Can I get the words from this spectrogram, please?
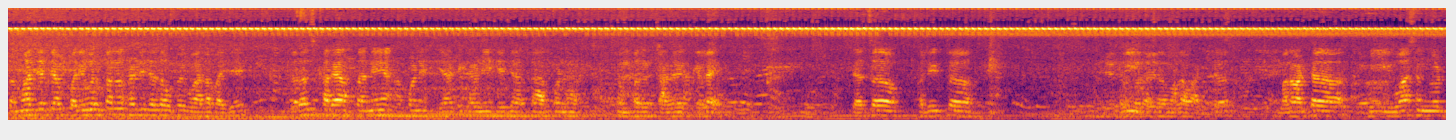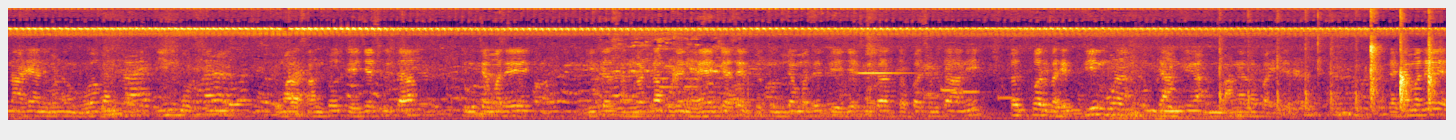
समाजाच्या परिवर्तनासाठी त्याचा उपयोग व्हायला पाहिजे. तरच खऱ्या अर्थाने आपण या ठिकाणी हे जे आता आपण संपर्क कार्य केलं आहे त्याचं फलित होईल असं मला वाटतं. मला वाटतं ही युवा संघटना आहे आणि म्हणून युवकांसाठी तीन गोष्टी मी तुम्हाला सांगतो. तेजस्विता तुमच्यामध्ये जिथं संघटना पुढे न्यायाची असेल तर तुमच्यामध्ये तेजस्विता तपस्विता आणि तत्परता हे तीन गुण तुमच्या अंगी मागायला पाहिजे त्याच्यामध्ये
